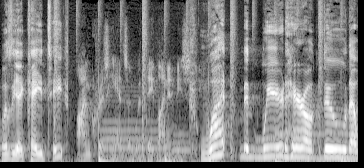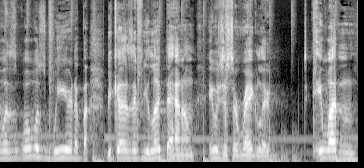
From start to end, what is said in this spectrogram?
was he a KT? I'm Chris Hansen with Dateline NBC. What did Weird Harold do that was what was weird about? Because if you looked at him, he was just a regular. He wasn't.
